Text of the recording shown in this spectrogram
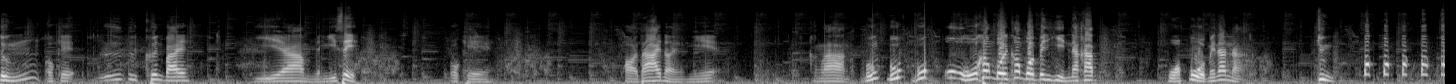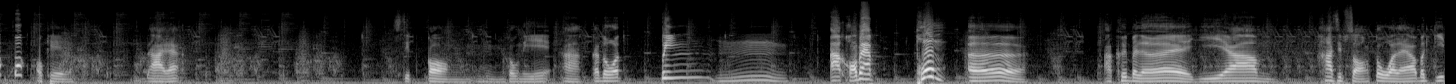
ตึงโอเค ขึ้นไป เยี่ยม อย่างนี้สิ โอเค พอได้หน่อยอย่างนี้ ข้างล่าง บุ๊บบุ๊บบุ๊บโอ้โห ข้างบน ข้างบนเป็นหินนะครับ หัวปูดไหม่นั่นน่ะ จึงป๊อกป๊อกป๊อกป๊อกป๊อกป๊อกโอเค ได้แล้วสิบกล่อง ตรงนี้ อะ กระโดด ปิ้ง อะขอแบบทุ่ม เออ อะขึ้นไปเลย เยี่ยม 52 ตัวแล้ว เมื่อกี้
